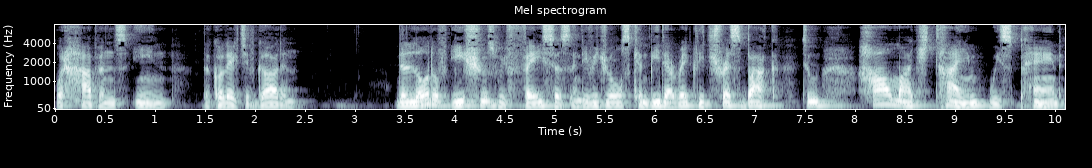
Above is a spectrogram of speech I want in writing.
what happens in the collective garden. The lot of issues we face as individuals can be directly traced back to how much time we spend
